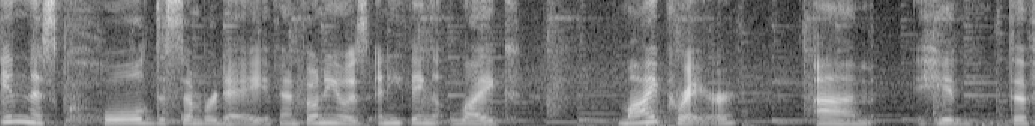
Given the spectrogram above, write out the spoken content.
in this cold December day, if Anfonio is anything like my prayer, um, he, the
